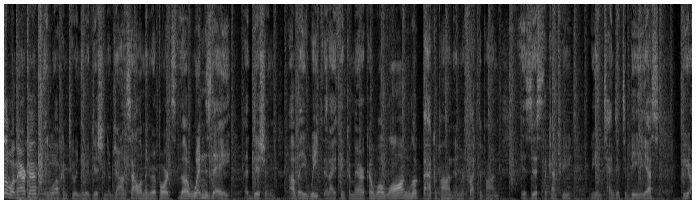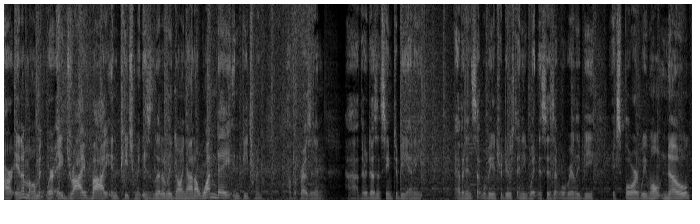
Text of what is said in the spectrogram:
Hello, America, and welcome to a new edition of John Solomon Reports, the Wednesday edition of a week that I think America will long look back upon and reflect upon. Is this the country we intended to be? Yes, we are in a moment where a drive by impeachment is literally going on, a one day impeachment of a president. Uh, there doesn't seem to be any evidence that will be introduced, any witnesses that will really be explored. We won't know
